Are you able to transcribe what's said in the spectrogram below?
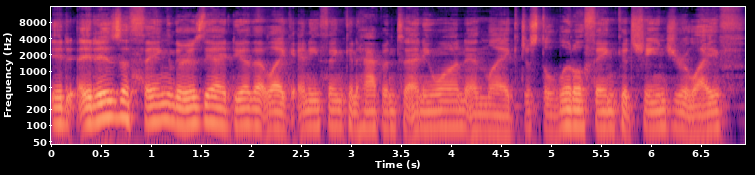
It it is a thing. There is the idea that like anything can happen to anyone and like just a little thing could change your life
